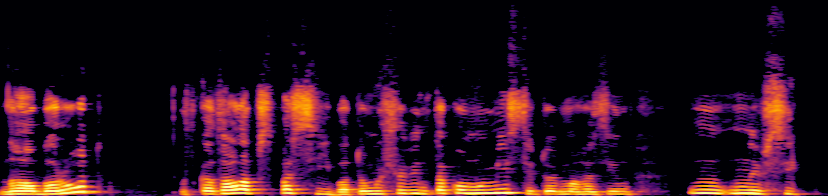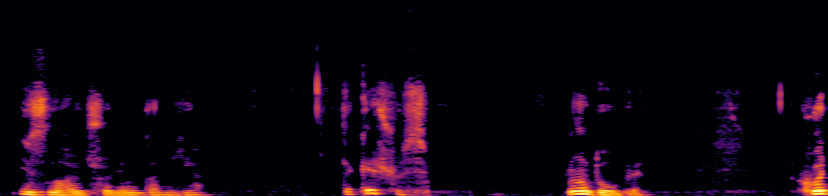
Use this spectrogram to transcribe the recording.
Наоборот, сказала б спасіба, тому що він в такому місці, той магазин, не всі і знають, що він там є. Таке щось. Ну, добре. Хоч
